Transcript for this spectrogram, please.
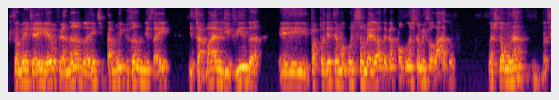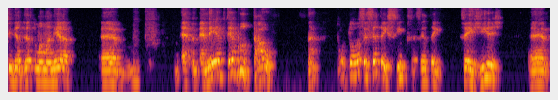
principalmente aí, eu, Fernando, a gente está muitos anos nisso aí, de trabalho, de vida, e para poder ter uma condição melhor, daqui a pouco nós estamos isolados. Nós estamos, né, assim, dentro, dentro de uma maneira é, é, é meio até brutal, né? Estou 65, 66 dias é,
